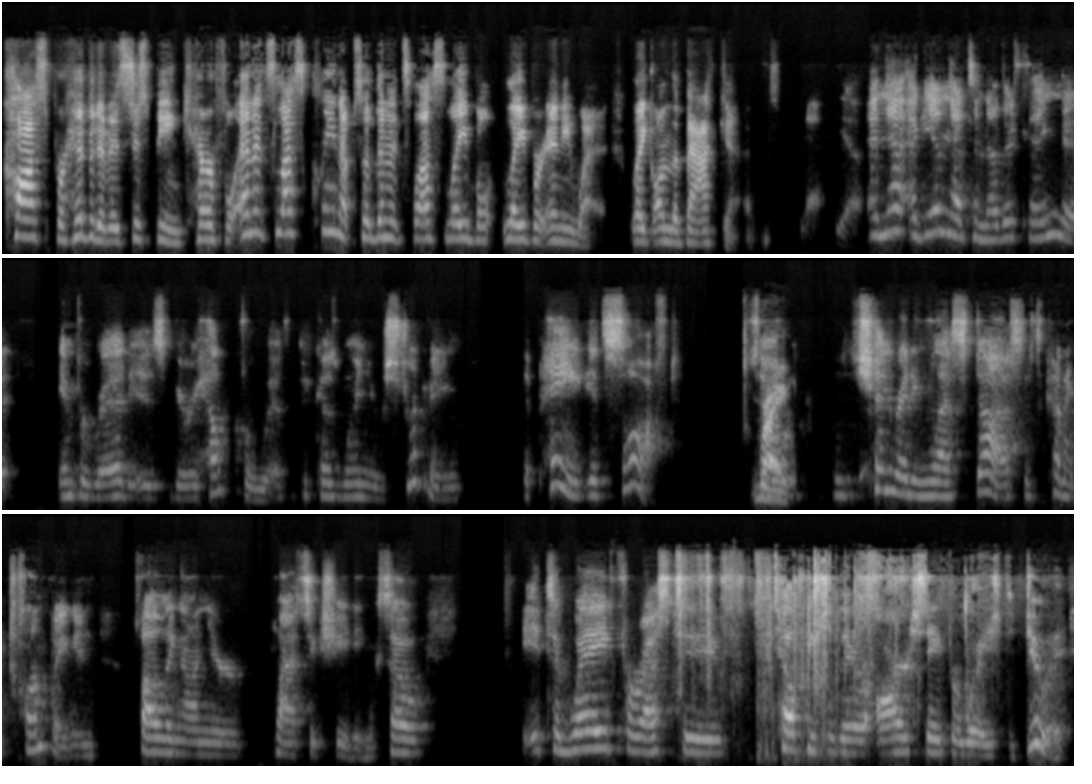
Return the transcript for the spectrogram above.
cost prohibitive it's just being careful and it's less cleanup so then it's less labor labor anyway like on the back end. Yeah, yeah. and that again that's another thing that infrared is very helpful with because when you're stripping the paint it's soft. So right. it's generating less dust it's kind of clumping and falling on your plastic sheeting. So it's a way for us to tell people there are safer ways to do it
